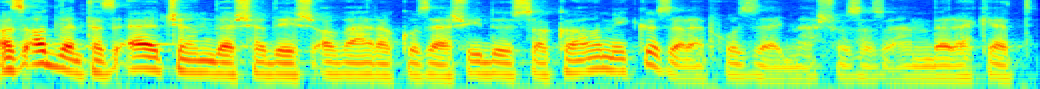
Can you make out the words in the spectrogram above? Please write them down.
Az advent az elcsendesedés, a várakozás időszaka, ami közelebb hozza egymáshoz az embereket.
